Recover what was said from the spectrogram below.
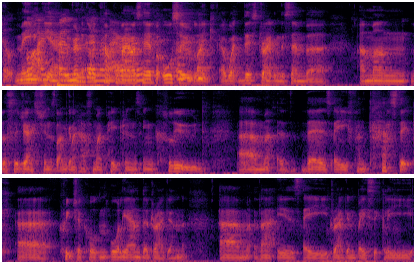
It'll, Maybe, yeah. We've only got a couple of hours here, but also like uh, this Dragon December, among the suggestions that I'm going to have for my patrons include. Um, there's a fantastic uh, creature called an Oleander dragon. Um, that is a dragon basically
